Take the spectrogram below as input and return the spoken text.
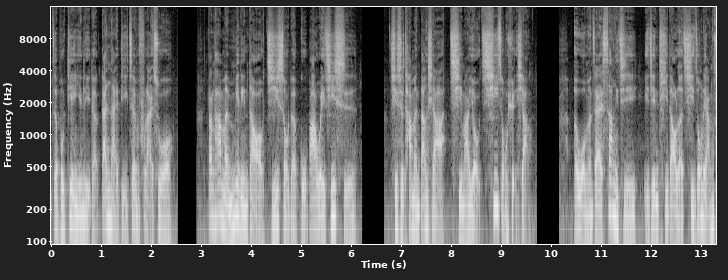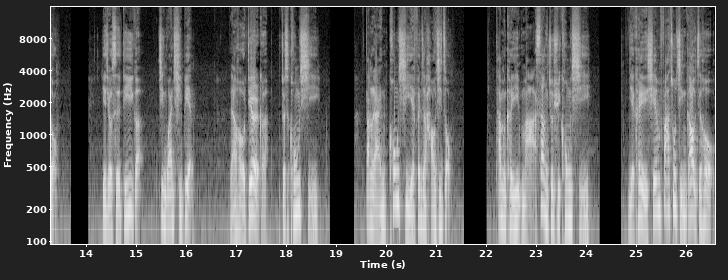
这部电影里的甘乃迪政府来说，当他们面临到棘手的古巴危机时，其实他们当下起码有七种选项。而我们在上一集已经提到了其中两种，也就是第一个静观其变，然后第二个就是空袭。当然，空袭也分成好几种，他们可以马上就去空袭，也可以先发出警告之后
